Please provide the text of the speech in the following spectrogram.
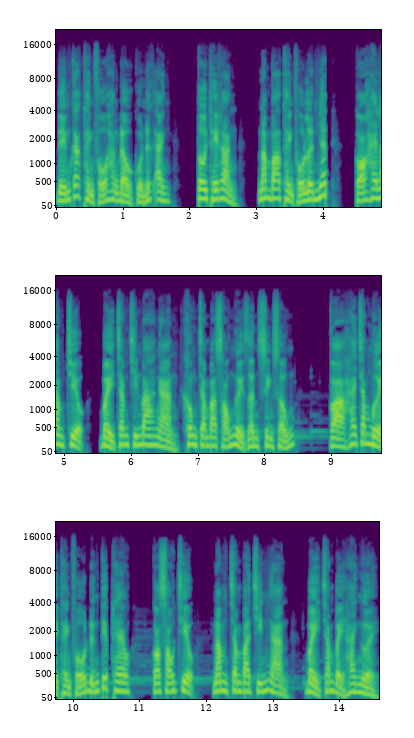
Đếm các thành phố hàng đầu của nước Anh, tôi thấy rằng năm ba thành phố lớn nhất có 25 triệu 793.036 người dân sinh sống và 210 thành phố đứng tiếp theo có 6 triệu 539.772 người.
